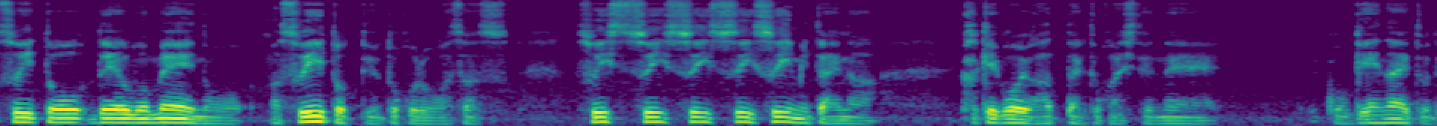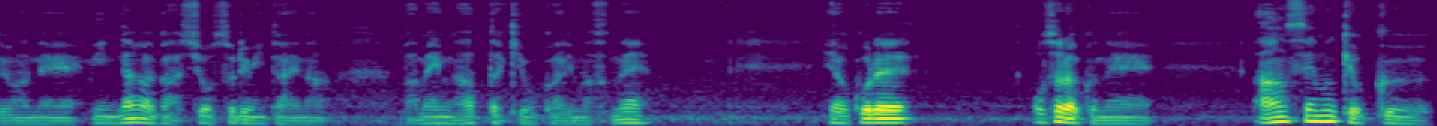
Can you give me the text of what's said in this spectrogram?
Sweet Day of May の、まあ、 Sweet っていうところがさスイスイスイスイスイみたいな掛け声があったりとかしてねこうゲイナイトではねみんなが合唱するみたいな場面があった記憶ありますね。いやこれおそらくねアンセム曲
